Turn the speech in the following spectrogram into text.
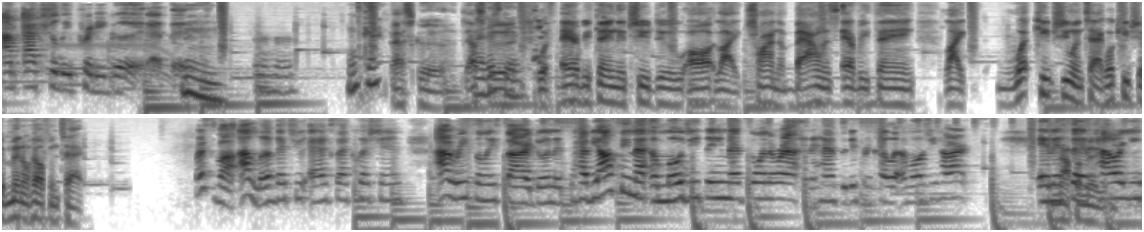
I'm actually pretty good at this. Mm. hmm Okay. That's good. That's That is good. good. With everything that you do, all like trying to balance everything. Like, what keeps you intact? What keeps your mental health intact? First of all, I love that you asked that question. I recently started doing this. Have y'all seen that emoji thing that's going around and it has the different color emoji hearts? And it Not says, familiar. How are you?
